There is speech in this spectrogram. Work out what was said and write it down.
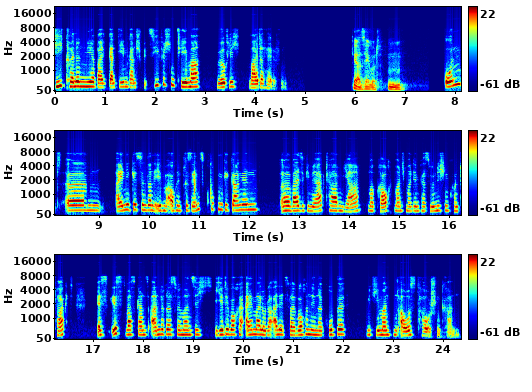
die können mir bei dem ganz spezifischen Thema wirklich weiterhelfen. Ja, sehr gut. Hm. Und ähm, einige sind dann eben auch in Präsenzgruppen gegangen, äh, weil sie gemerkt haben, ja, man braucht manchmal den persönlichen Kontakt. Es ist was ganz anderes, wenn man sich jede Woche einmal oder alle zwei Wochen in einer Gruppe mit jemandem austauschen kann.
